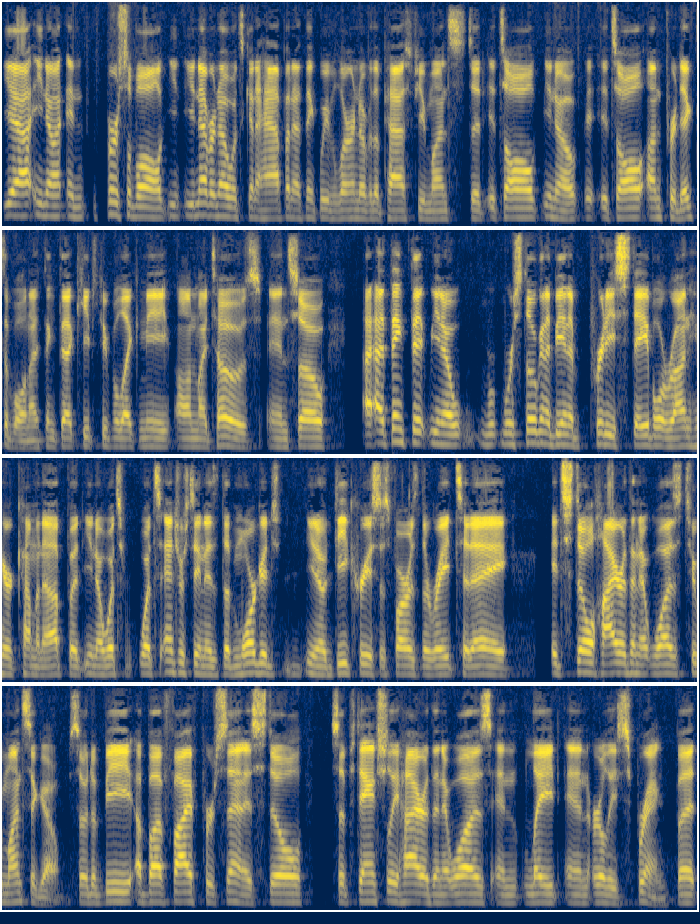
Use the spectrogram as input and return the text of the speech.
Yeah, you know, and first of all, you, you never know what's going to happen. I think we've learned over the past few months that it's all, you know, it's all unpredictable, and I think that keeps people like me on my toes. And so, I, think that you know we're still going to be in a pretty stable run here coming up. But you know, what's what's interesting is the mortgage, you know, decrease as far as the rate today. It's still higher than it was two months ago. So to be above five percent is still substantially higher than it was in late and early spring. But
